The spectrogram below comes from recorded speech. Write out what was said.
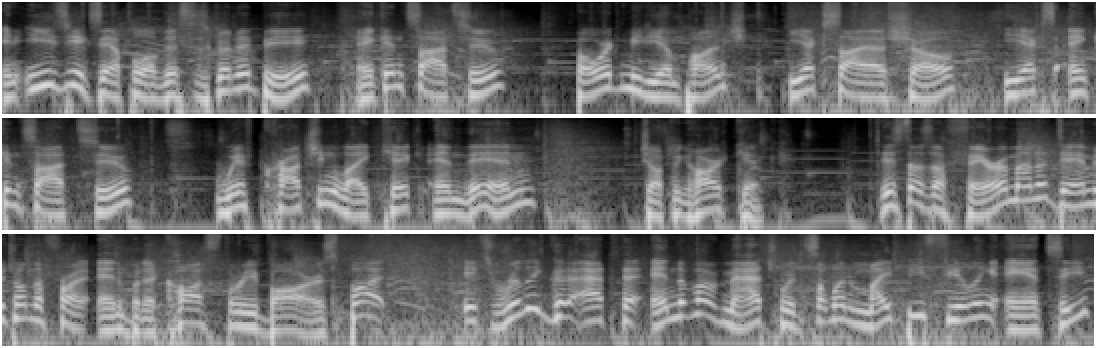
An easy example of this is going to be Ankensatsu, forward medium punch, EX Saihasho, EX Ankensatsu, with crouching light kick, and then jumping hard kick. This does a fair amount of damage on the front end, but it costs three bars. But it's really good at the end of a match when someone might be feeling antsy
